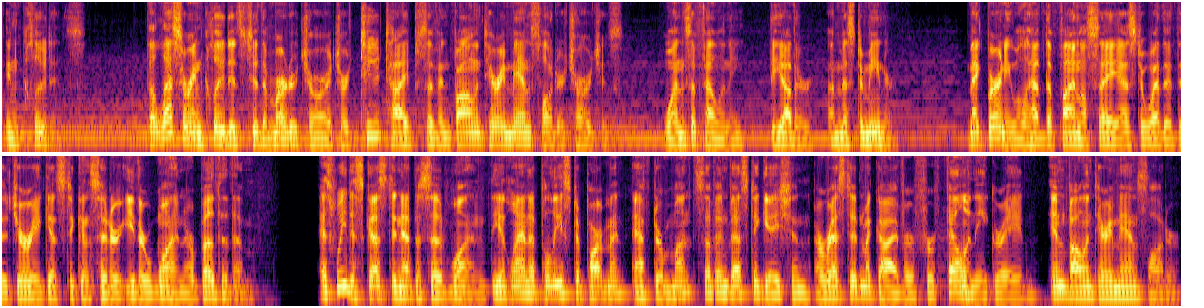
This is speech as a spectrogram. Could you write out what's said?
includeds. The lesser includeds to the murder charge are two types of involuntary manslaughter charges. One's a felony, the other a misdemeanor. McBurney will have the final say as to whether the jury gets to consider either one or both of them. As we discussed in episode 1, the Atlanta Police Department, after months of investigation, arrested McIver for felony grade involuntary manslaughter.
